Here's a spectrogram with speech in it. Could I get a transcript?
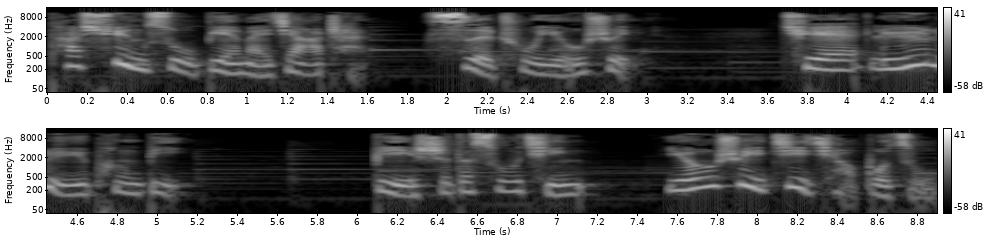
他迅速变卖家产，四处游说，却屡屡碰壁。彼时的苏秦游说技巧不足，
